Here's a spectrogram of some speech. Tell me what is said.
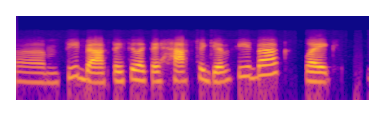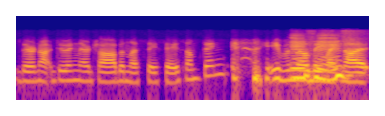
um, feedback they feel like they have to give feedback like they're not doing their job unless they say something even though mm-hmm. they might mm-hmm. not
